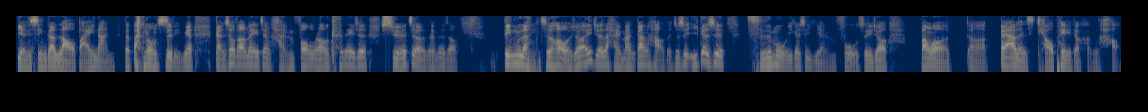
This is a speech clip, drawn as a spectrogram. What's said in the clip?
典型的老白男的办公室里面，感受到那一阵寒风，然后跟那一阵学者的那种冰冷之后，我觉得哎，觉得还蛮刚好的，就是一个是慈母，一个是严父，所以就帮我。呃，balance 调配的很好，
